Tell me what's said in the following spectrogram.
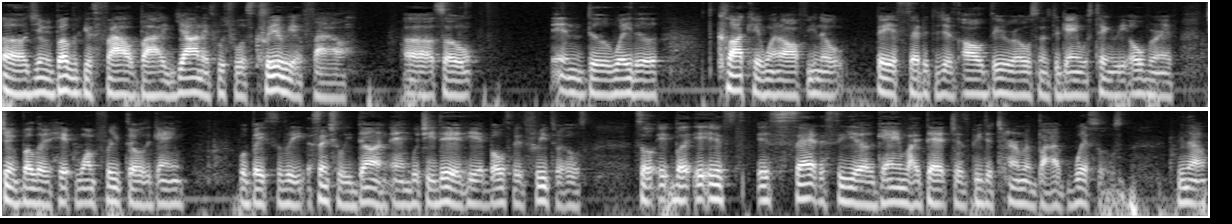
uh, Jimmy Butler gets fouled by Giannis, which was clearly a foul. Uh, so, in the way the clock had went off, you know, they had set it to just all zeros since the game was technically over. And if Jimmy Butler hit one free throw, the game was basically essentially done, and which he did. He had both of his free throws. So, it, but it, it's it's sad to see a game like that just be determined by whistles. You know,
